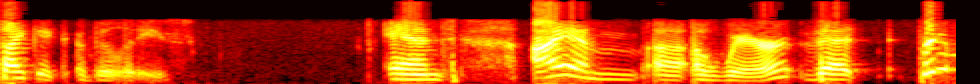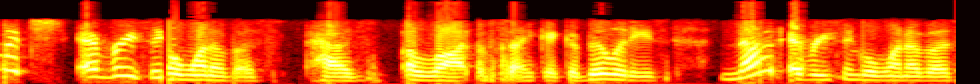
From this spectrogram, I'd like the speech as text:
psychic abilities. And I am uh, aware that pretty much every single one of us has a lot of psychic abilities. Not every single one of us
